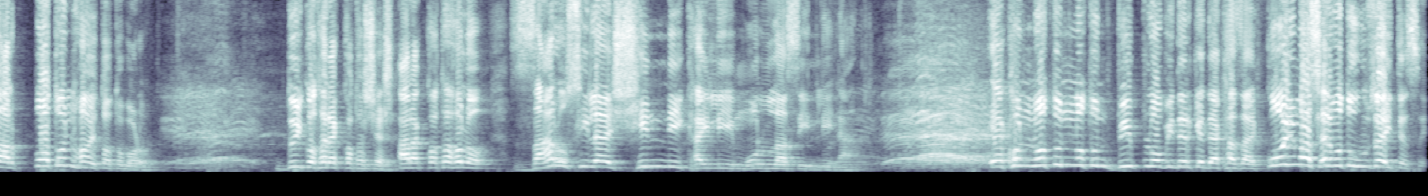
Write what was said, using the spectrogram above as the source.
তার পতন হয় তত বড়। দুই কথার এক কথা শেষ। আর এক কথা হলো যারও সিলায় সিন্নি খাইলি, মোল্লা চিনলি না। এখন নতুন নতুন বিপ্লবীদেরকে দেখা যায়, কই মাছের মতো উজাইতেছে।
